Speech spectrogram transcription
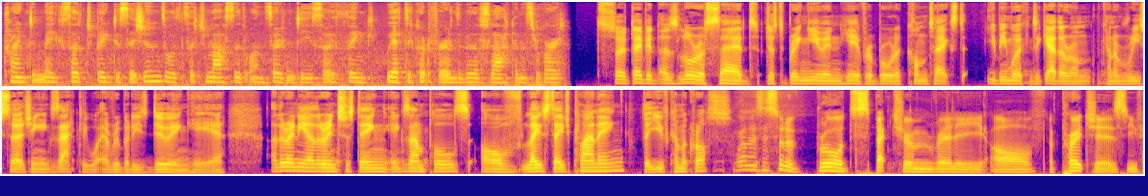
trying to make such big decisions with such massive uncertainty. So I think we have to cut firms a bit of slack in this regard. So, David, as Laura said, just to bring you in here for a broader context, you've been working together on kind of researching exactly what everybody's doing here. Are there any other interesting examples of late stage planning that you've come across? Well, there's a sort of broad spectrum, really, of approaches. You've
